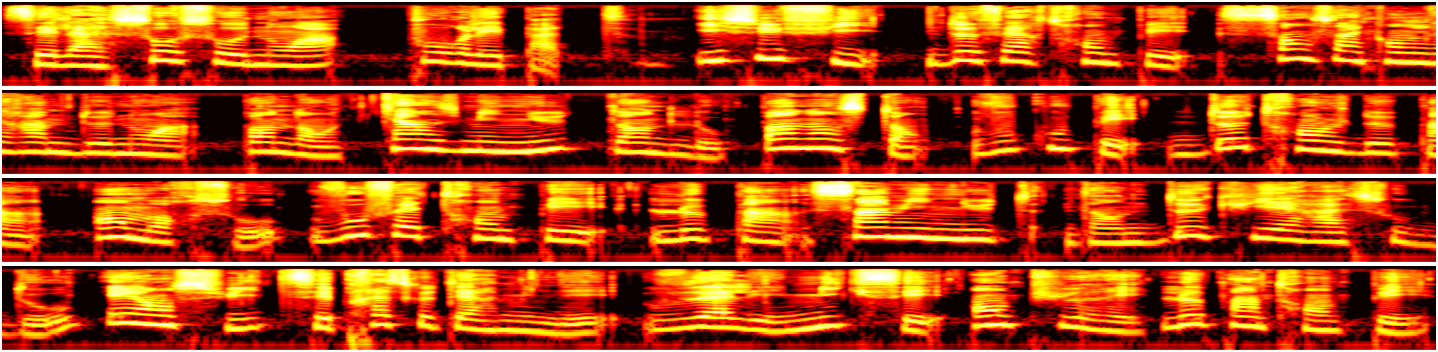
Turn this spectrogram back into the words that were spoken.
c'est la sauce aux noix les pâtes. Il suffit de faire tremper 150 g de noix pendant 15 minutes dans de l'eau. Pendant ce temps, vous coupez deux tranches de pain en morceaux, vous faites tremper le pain 5 minutes dans deux cuillères à soupe d'eau et ensuite, c'est presque terminé, vous allez mixer en purée le pain trempé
